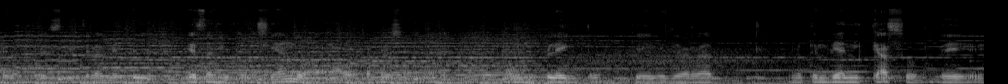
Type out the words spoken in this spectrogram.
pero pues literalmente están influenciando a, otra persona a un pleito que de verdad no tendría ni caso de,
